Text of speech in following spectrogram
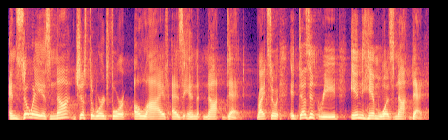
And zoe is not just the word for alive, as in not dead, right? So it doesn't read, in him was not dead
